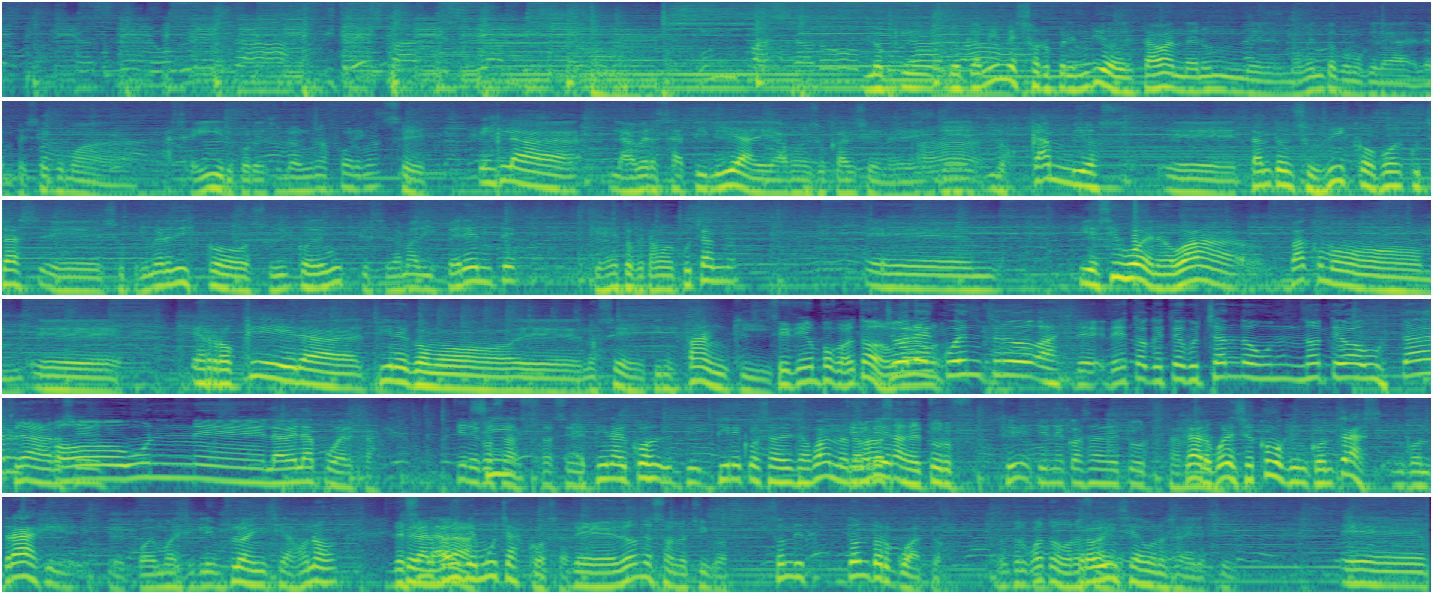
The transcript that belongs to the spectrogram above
lo que, lo que a mí me sorprendió de esta banda en, un, en el momento como que la, la empecé como a, a seguir, por decirlo de alguna forma, Sí. es la, la versatilidad, digamos, de sus canciones, de, de Ah. los cambios, eh, tanto en sus discos, vos escuchás eh, su primer disco, su disco debut, que se llama Diferente, que es esto que estamos escuchando, eh, y decís, bueno, va, va como... eh, es rockera, tiene como, eh, no sé, tiene funky. Sí, tiene un poco de todo. Yo Una- la encuentro, ah, de, de esto que estoy escuchando, un no te va a gustar Claro, o un eh, la vela puerca. Tiene Sí, cosas así. Tiene, tiene cosas de esas bandas Tiene también. cosas de turf. Sí. Tiene cosas de turf también. Claro, por eso es como que encontrás, encontrás, que, podemos decirle influencias o no, pero a la vez de muchas cosas. ¿De, de dónde son los chicos? Son de Don Torcuato, ¿De otro cuarto de Buenos provincia de Buenos Aires, sí. Eh,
